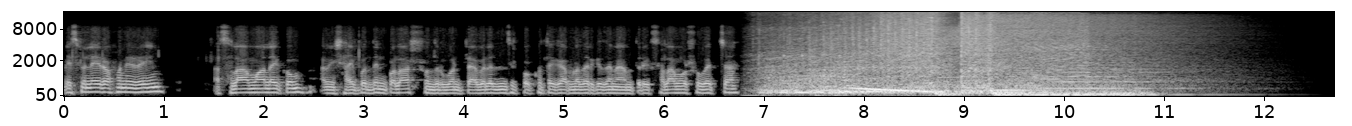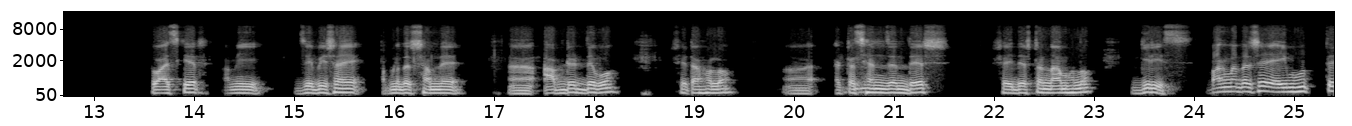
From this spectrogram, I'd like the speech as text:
বিসমিল্লাহ রহমান রহিম। আসসালামু আলাইকুম। আমি সাইফুদ্দিন পলাশ সুন্দরবন ট্রাভেল এজেন্সির পক্ষ থেকে আপনাদেরকে জানাই আন্তরিক সালাম ও শুভেচ্ছা। তো আজকের আমি যে বিষয়ে আপনাদের সামনে আপডেট দেব সেটা হলো একটা সেনজেন দেশ সেই দেশটার নাম হলো গিরিস। বাংলাদেশে এই মুহূর্তে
